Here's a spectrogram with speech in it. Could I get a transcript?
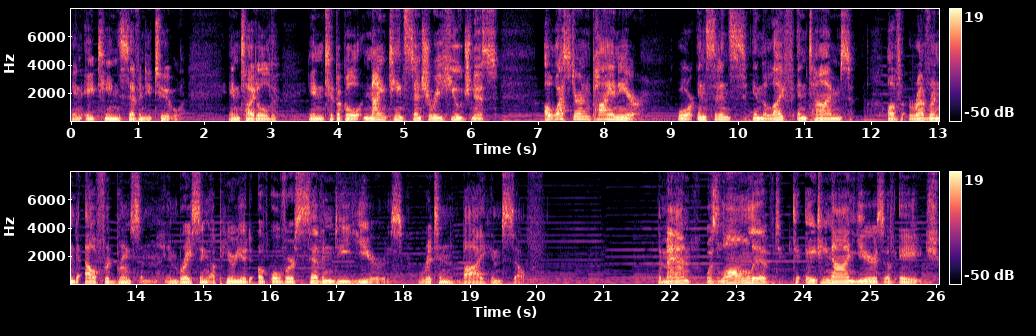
in 1872, entitled, in typical 19th century hugeness, a Western Pioneer, or Incidents in the Life and Times of Reverend Alfred Brunson, embracing a period of over 70 years, written by himself. The man was long lived to 89 years of age,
